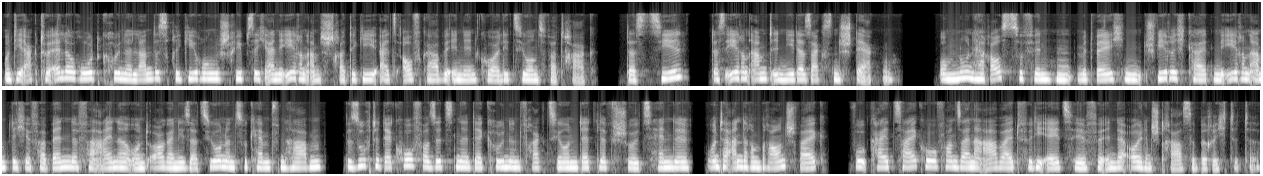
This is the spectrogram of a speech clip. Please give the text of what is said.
Und die aktuelle rot-grüne Landesregierung schrieb sich eine Ehrenamtsstrategie als Aufgabe in den Koalitionsvertrag. Das Ziel, das Ehrenamt in Niedersachsen stärken. Um nun herauszufinden, mit welchen Schwierigkeiten ehrenamtliche Verbände, Vereine und Organisationen zu kämpfen haben, besuchte der Co-Vorsitzende der Grünen Fraktion Detlef Schulz-Händel unter anderem Braunschweig wo Kai Zeiko von seiner Arbeit für die AIDS-Hilfe in der Eulenstraße berichtete.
